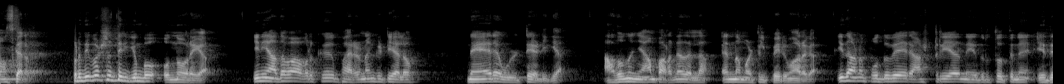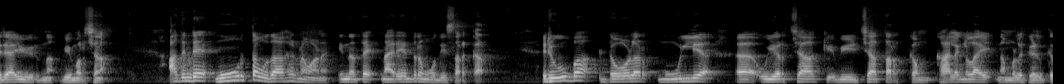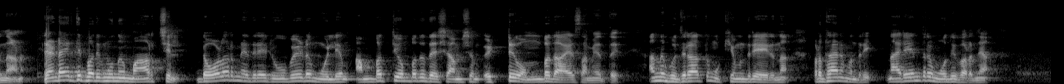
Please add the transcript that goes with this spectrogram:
നമസ്കാരം. പ്രതിപക്ഷത്തിരിക്കുമ്പോൾ ഒന്നും അറിയാം ഇനി അഥവാ അവർക്ക് ഭരണം കിട്ടിയാലോ? നേരെ ഉൾട്ടയടിക്കുക അതൊന്നും ഞാൻ പറഞ്ഞതല്ല എന്ന മട്ടിൽ പെരുമാറുക. ഇതാണ് പൊതുവെ രാഷ്ട്രീയ നേതൃത്വത്തിന് എതിരായി ഉയരുന്ന വിമർശനം. അതിന്റെ മൂർത്ത ഉദാഹരണമാണ് ഇന്നത്തെ നരേന്ദ്രമോദി സർക്കാർ. രൂപ ഡോളർ മൂല്യ ഉയർച്ച വീഴ്ച തർക്കം കാലങ്ങളായി നമ്മൾ കേൾക്കുന്നതാണ്. രണ്ടായിരത്തി പതിമൂന്ന് മാർച്ചിൽ ഡോളറിനെതിരെ രൂപയുടെ മൂല്യം അമ്പത്തി ഒമ്പത് ദശാംശം എട്ട് ഒമ്പതായ സമയത്ത് അന്ന് ഗുജറാത്ത് മുഖ്യമന്ത്രിയായിരുന്ന പ്രധാനമന്ത്രി നരേന്ദ്രമോദി പറഞ്ഞ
